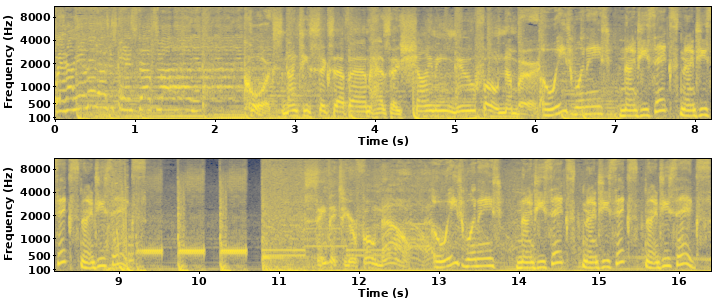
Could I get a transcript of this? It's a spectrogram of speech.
When I hear it, I just can't stop smiling. Cork's 96 FM has a shiny new phone number. 0818 96 96 96. Save it to your phone now. 0818 96 96 96.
